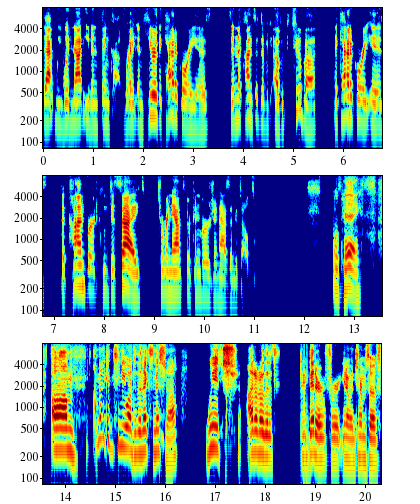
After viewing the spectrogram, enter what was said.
that we would not even think of, right? And here the category is it's in the concept of, of a ketubah, the category is the convert who decides to renounce their conversion as an adult. Okay. Um, I'm going to continue on to the next Mishnah, which I don't know that it's any better for, you know, in terms of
